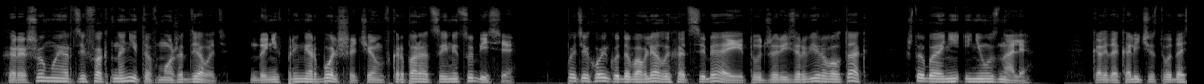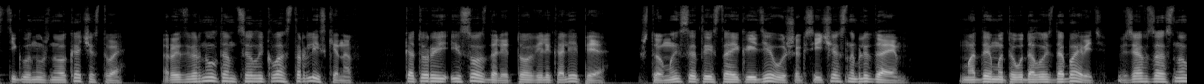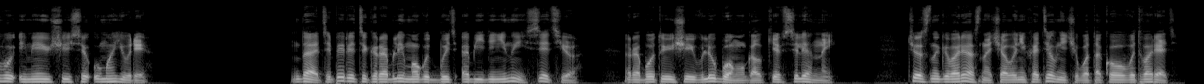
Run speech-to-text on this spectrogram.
Хорошо мой артефакт нанитов может делать, да не в пример больше, чем в корпорации Mitsubishi. Потихоньку добавлял их от себя и тут же резервировал так, чтобы они и не узнали. Когда количество достигло нужного качества, развернул там целый кластер лискинов, которые и создали то великолепие, что мы с этой стайкой девушек сейчас наблюдаем. Модем это удалось добавить, взяв за основу имеющийся у Маюри. Да, теперь эти корабли могут быть объединены сетью, работающей в любом уголке Вселенной. Честно говоря, сначала не хотел ничего такого вытворять,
